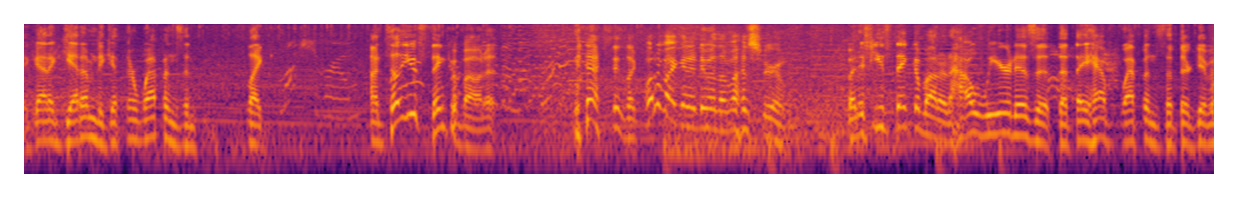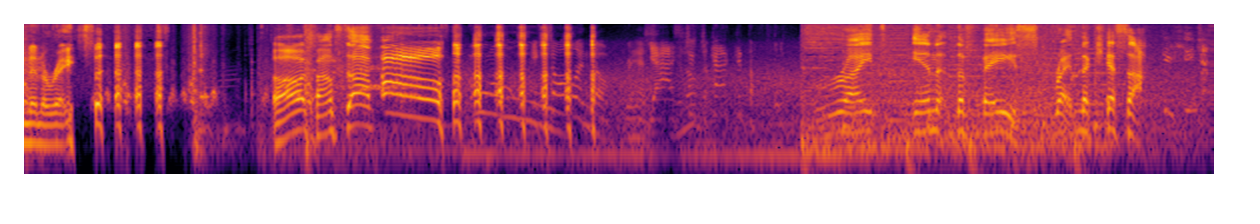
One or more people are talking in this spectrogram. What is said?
They gotta get them to get their weapons. And, like, until you think about it, she's like, what am I gonna do with a mushroom? But if you think about it, how weird is it that they have weapons that they're given in a race? oh, it bounced off. Oh! it's all in the wrist. Yeah, you gotta get the right in the face, right in the kisser. Did he just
